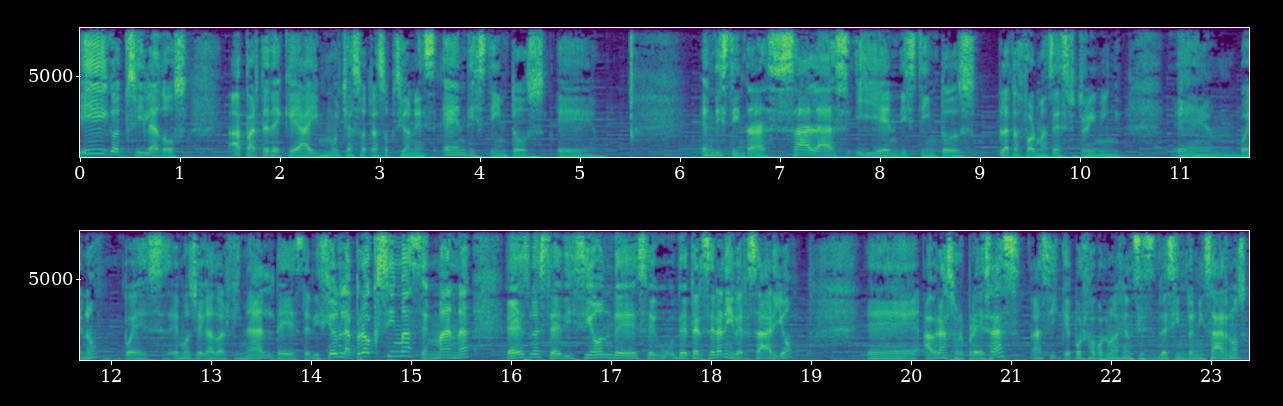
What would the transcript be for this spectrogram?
Y Godzilla 2. Aparte de que hay muchas otras opciones en distintos... Eh, en distintas salas y en distintas plataformas de streaming. Eh, bueno, pues hemos llegado al final de esta edición. La próxima semana es nuestra edición de, de tercer aniversario. Eh, habrá sorpresas, así que por favor no dejen de sintonizarnos.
